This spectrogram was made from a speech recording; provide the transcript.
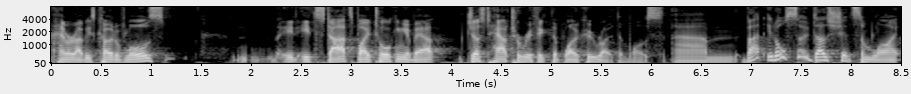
Hammurabi's code of laws it, it, starts by talking about just how terrific the bloke who wrote them was. Um, but it also does shed some light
